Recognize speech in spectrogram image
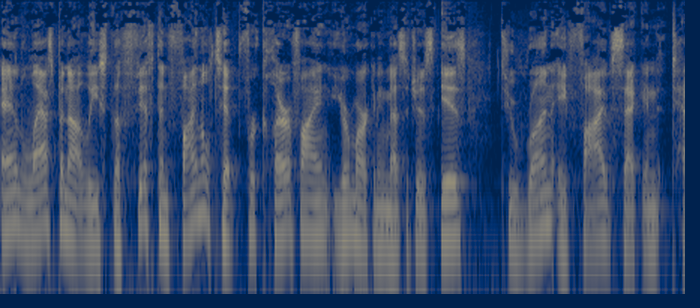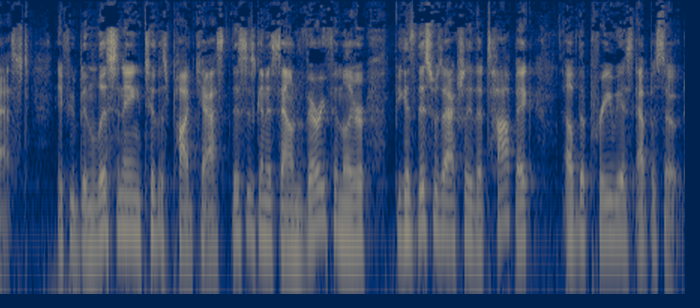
And last but not least, the fifth and final tip for clarifying your marketing messages is to run a five second test. If you've been listening to this podcast, this is going to sound very familiar because this was actually the topic of the previous episode.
